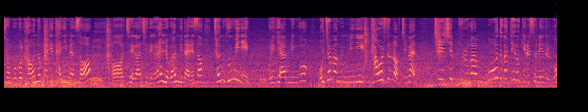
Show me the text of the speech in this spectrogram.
전국을 강원도까지 다니면서 어, 제가 진행을 하려고 합니다. 그래서 전 국민이 우리 대한민국 5천만 국민이 다 올 수는 없지만 70%가 모두가 태극기를 손에 들고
